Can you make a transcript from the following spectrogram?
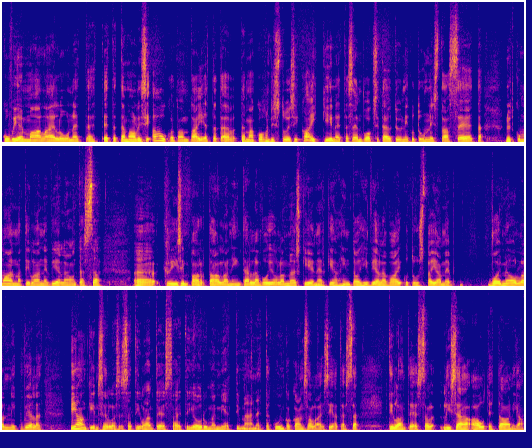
kuvien maalailuun, että, että tämä olisi aukoton tai että tämä kohdistuisi kaikkiin. Että sen vuoksi täytyy niin kuin tunnistaa se, että nyt kun maailmatilanne vielä on tässä kriisin partaalla, niin tällä voi olla myöskin energiahintoihin vielä vaikutusta ja me voimme olla niin kuin vielä piankin sellaisessa tilanteessa, että joudumme miettimään, että kuinka kansalaisia tässä tilanteessa lisää autetaan ja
